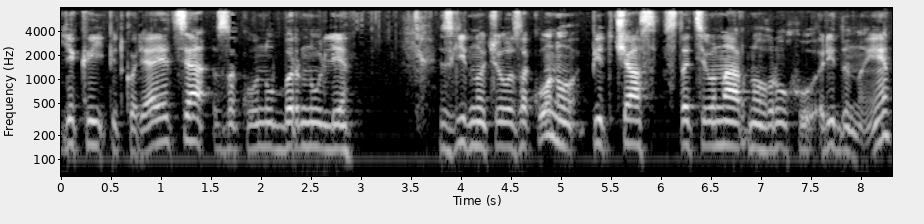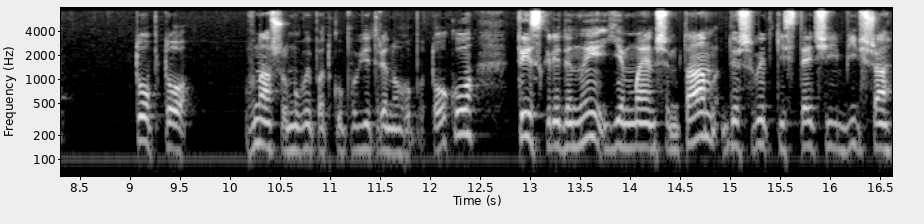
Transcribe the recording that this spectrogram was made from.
який підкоряється закону Бернуллі. Згідно цього закону, під час стаціонарного руху рідини, тобто в нашому випадку повітряного потоку, тиск рідини є меншим там, де швидкість течії більша.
